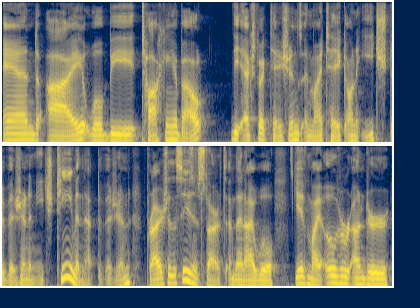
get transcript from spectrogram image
And I will be talking about the expectations and my take on each division and each team in that division prior to the season starts. And then I will give my over under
